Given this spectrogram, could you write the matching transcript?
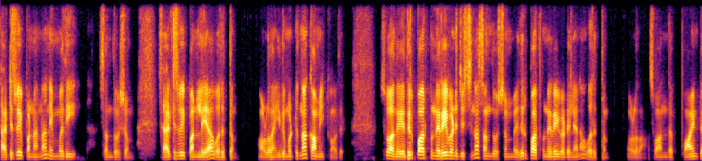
சாட்டிஸ்ஃபை பண்ணனா நிம்மதி சந்தோஷம். சாட்டிஸ்ஃபை பண்ணலையா? வருத்தம். அவ்வளவுதான். இது மட்டும்தான் காமிக்கும் அது. ஸோ அந்த எதிர்பார்ப்பு நிறைவடைஞ்சிச்சுன்னா சந்தோஷம் எதிர்பார்ப்பு நிறைவடையலைன்னா வருத்தம். அவ்வளோதான் ஸோ அந்த பாயிண்ட்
